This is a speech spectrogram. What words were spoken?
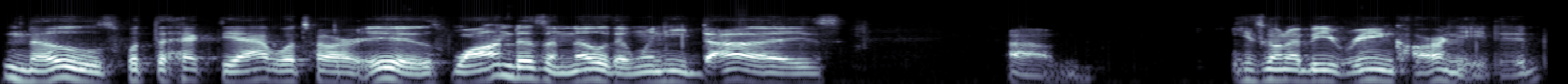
knows what the heck the Avatar is. Juan doesn't know that when he dies, um, he's going to be reincarnated,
